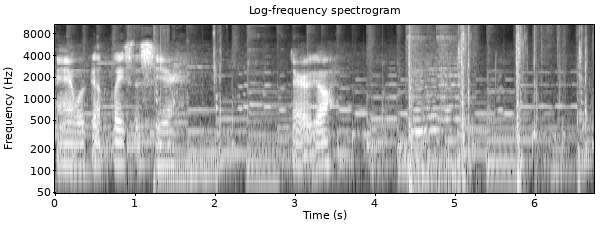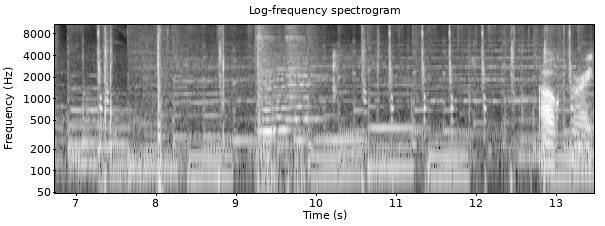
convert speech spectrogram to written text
And we're gonna place this here. There we go. Oh, great.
